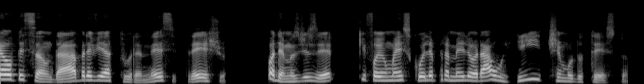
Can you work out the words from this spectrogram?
a opção da abreviatura nesse trecho, podemos dizer que foi uma escolha para melhorar o ritmo do texto,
